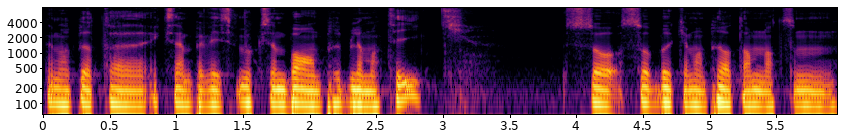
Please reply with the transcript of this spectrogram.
när man pratar exempelvis vuxen-barn-problematik så, så brukar man prata om något som,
